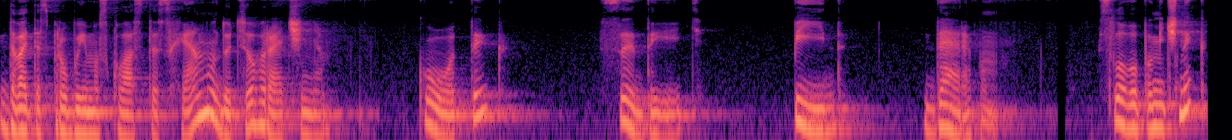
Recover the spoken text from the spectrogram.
Давайте спробуємо скласти схему до цього речення. Котик сидить під деревом. Слово помічник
